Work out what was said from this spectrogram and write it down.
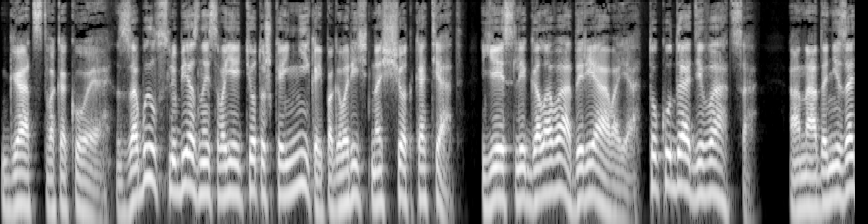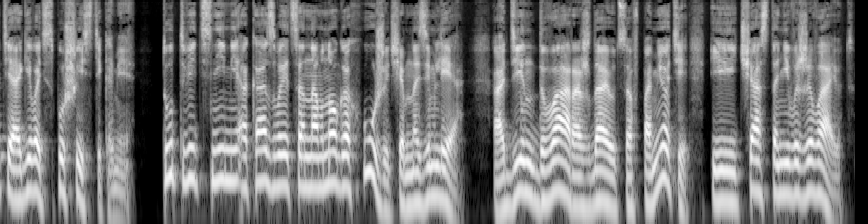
Гадство какое! Забыл с любезной своей тетушкой Никой поговорить насчет котят. Если голова дырявая, то куда деваться? А надо не затягивать с пушистиками. Тут ведь с ними оказывается намного хуже, чем на земле. Один-два рождаются в помете и часто не выживают.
